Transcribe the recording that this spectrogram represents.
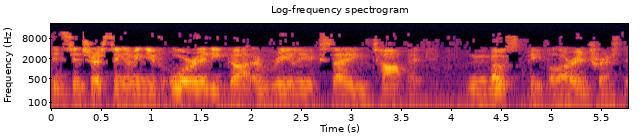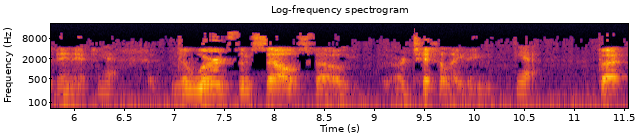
It's interesting. I mean, you've already got a really exciting topic. Most people are interested in it. Yeah. The words themselves, though, are titillating. Yeah. But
